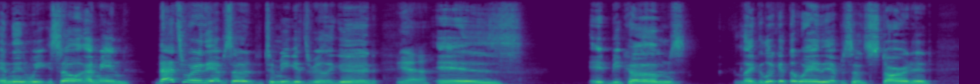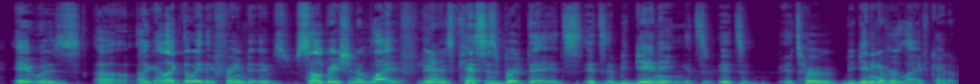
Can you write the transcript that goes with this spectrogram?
And then we, so I mean, that's where the episode to me gets really good. yeah, Is it becomes like look at the way the episode started. It was uh like I like the way they framed it. It was celebration of life. It was Yes. Kes's birthday. It's it's a beginning. It's it's it's her beginning of her life kind of.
